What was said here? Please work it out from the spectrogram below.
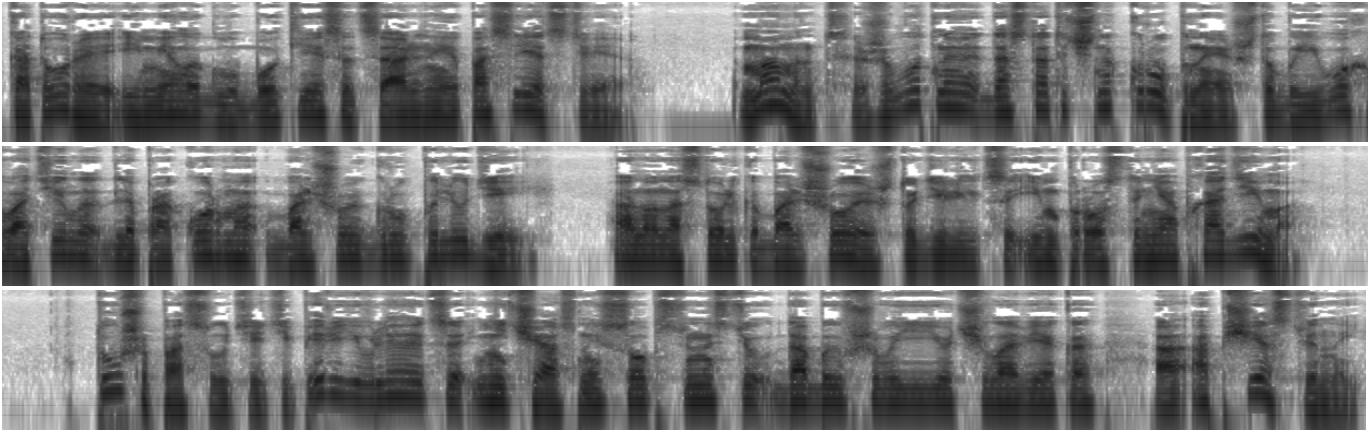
которая имела глубокие социальные последствия – Мамонт – животное достаточно крупное, чтобы его хватило для прокорма большой группы людей. Оно настолько большое, что делиться им просто необходимо. Туша, по сути, теперь является не частной собственностью добывшего ее человека, а общественной.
